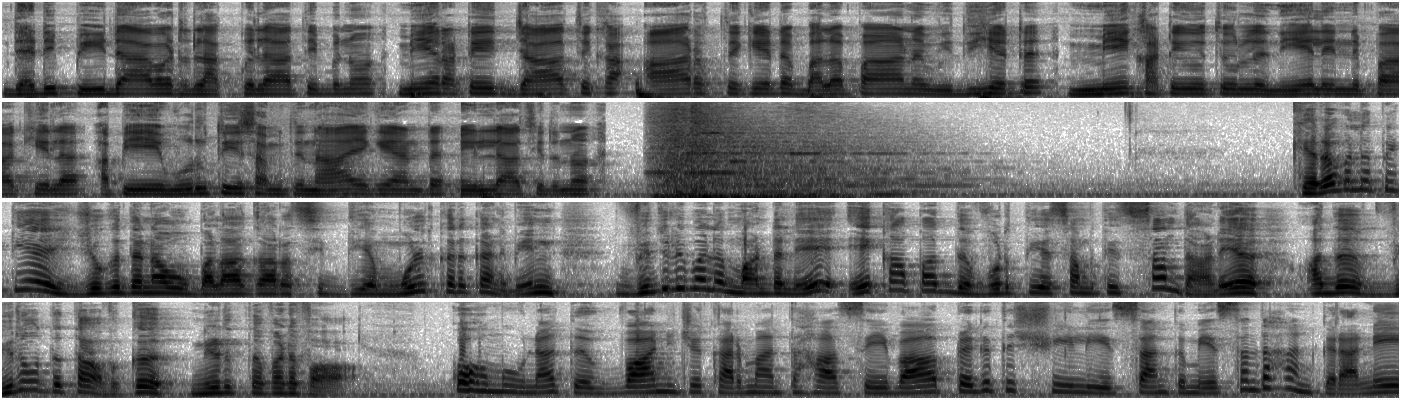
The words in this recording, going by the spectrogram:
දැඩි පීඩාවට ලක්වෙලා තිබෙනවා. මේ රටේ ජාතික ආර්ථිකයට බලපාන විදිහට මේ කටයුතුල්ල නියලෙන්න එපා කියලා අපි ඒ වෘතිය සමිති නායකයන්ට ඉල්ලා සිටිනවා. කෙරවල පිටිය යුගදනව් බලාගාර සිද්ධිය මුල් කරගනිමින් විදුලි බල මණ්ඩලයේ ඒකාබද්ධ වෘත්තීය සමිති සන්ධානය අද විරෝධතාවක නිරත වනවා. කොහොම වුණත් වාණිජ කර්මාන්ත හා සේවා ප්‍රගතිශීලී සංගමය සඳහන් කරන්නේ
